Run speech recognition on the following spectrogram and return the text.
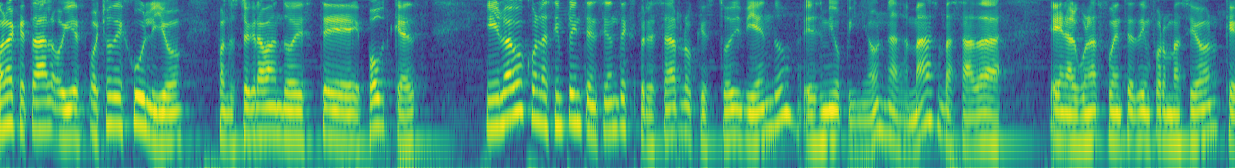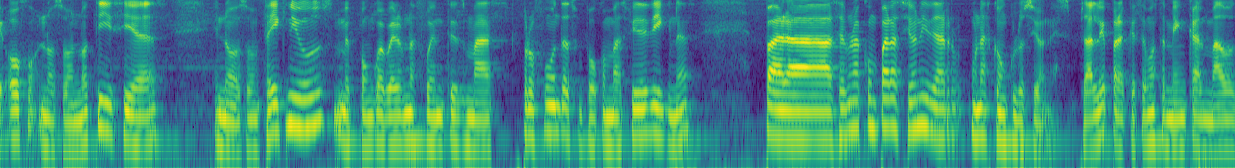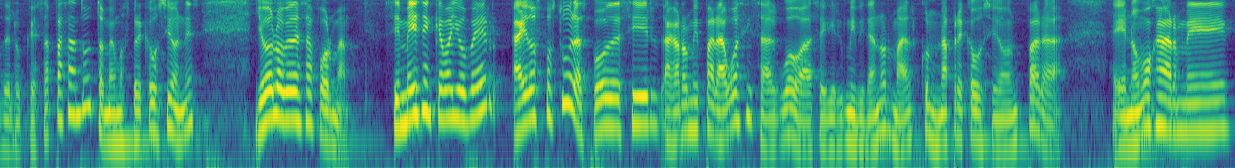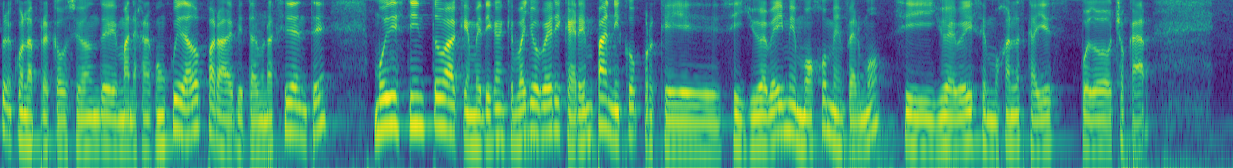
Hola, ¿qué tal? Hoy es 8 de julio cuando estoy grabando este podcast y lo hago con la simple intención de expresar lo que estoy viendo. Es mi opinión nada más, basada en algunas fuentes de información que, ojo, no son noticias, no son fake news. Me pongo a ver unas fuentes más profundas, un poco más fidedignas para hacer una comparación y dar unas conclusiones, ¿sale? Para que estemos también calmados de lo que está pasando, tomemos precauciones. Yo lo veo de esa forma. Si me dicen que va a llover, hay dos posturas. Puedo decir, agarro mi paraguas y salgo a seguir mi vida normal con una precaución para eh, no mojarme, con la precaución de manejar con cuidado para evitar un accidente. Muy distinto a que me digan que va a llover y caer en pánico porque si llueve y me mojo me enfermo. Si llueve y se mojan las calles puedo chocar.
